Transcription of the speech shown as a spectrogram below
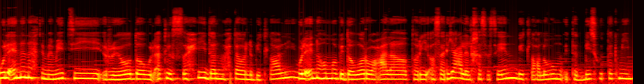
ولأن أنا اهتماماتي الرياضة والأكل الصحي ده المحتوى اللي بيطلع لي ولأن هما بيدوروا على طريقة سريعة للخسسان بيطلع لهم التدبيس والتكميم.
